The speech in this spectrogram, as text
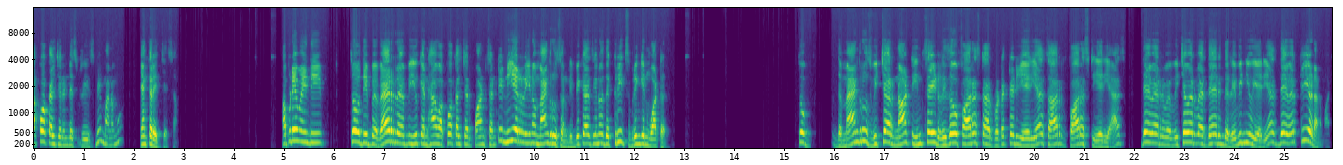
ఆక్వాకల్చర్ ఇండస్ట్రీస్ని మనము ఎంకరేజ్ చేసాం అప్పుడేమైంది? So the where you can have aquaculture points అంటే near you know mangroves only because you know the creeks bring in water so the mangroves which are not inside reserve forest are protected areas are forest areas they were whichever were there in the revenue areas, they were cleared అనమాట.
